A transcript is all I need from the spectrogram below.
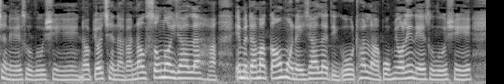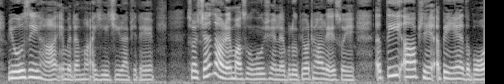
ချင်တယ်ဆိုလို့ရှိရင်တော့ပြောချင်တာကနောက်ဆုံးသောရလတ်ဟာအင်မတန်မှကောင်းမွန်တဲ့ရလတ်တွေကိုထွက်လာဖို့မျှော်လင့်နေဆိုလို့ရှိရင်မျိုးစိဟာအင်မတန်မှအရေးကြီးတာဖြစ်တယ်။ ဆိုတော့ကျန်းစာထဲမှာဆိုလို့ရှိရင်လည်းဘယ်လိုပြောထားလဲဆိုရင်အသီးအားဖြင့်အပင်ရဲ့သဘော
